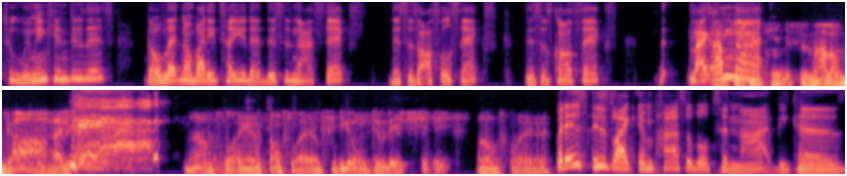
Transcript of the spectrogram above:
two women can do this. Don't let nobody tell you that this is not sex. This is also sex. This is called sex. Like I'm, I'm not. This is not of God. no, I'm playing. I'm playing. You don't do this shit. I'm playing. But it's it's like impossible to not because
